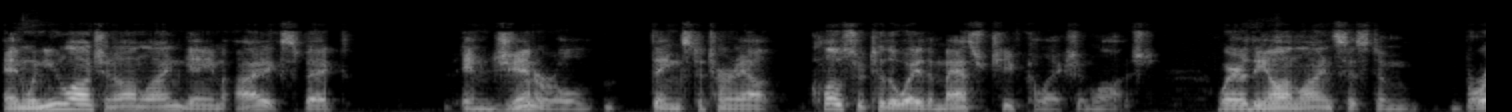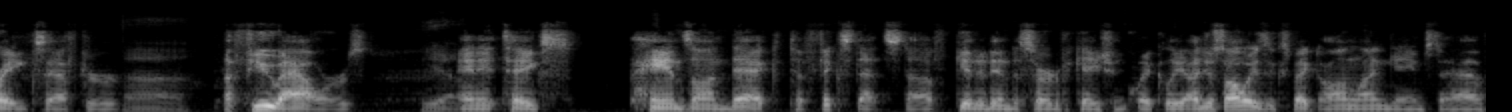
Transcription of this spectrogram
and when you launch an online game, I expect in general things to turn out closer to the way the Master Chief Collection launched, where the online system breaks after uh, a few hours, yeah. and it takes hands on deck to fix that stuff, get it into certification quickly. I just always expect online games to have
